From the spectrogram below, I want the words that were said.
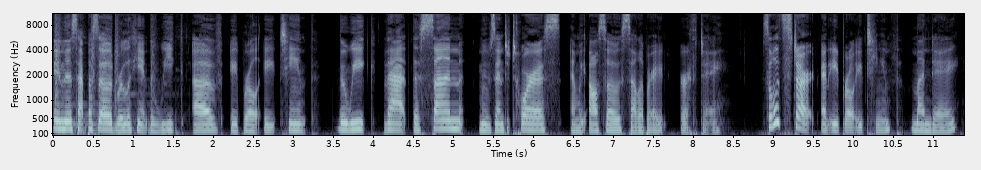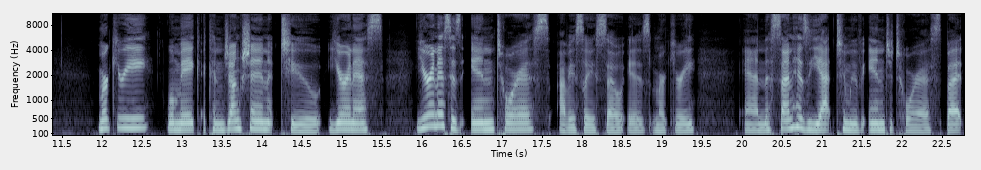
In this episode, we're looking at the week of April 18th the week that the sun moves into Taurus, and we also celebrate Earth Day. So let's start at April 18th, Monday. Mercury will make a conjunction to Uranus. Uranus is in Taurus, obviously, so is Mercury. And the sun has yet to move into Taurus, but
